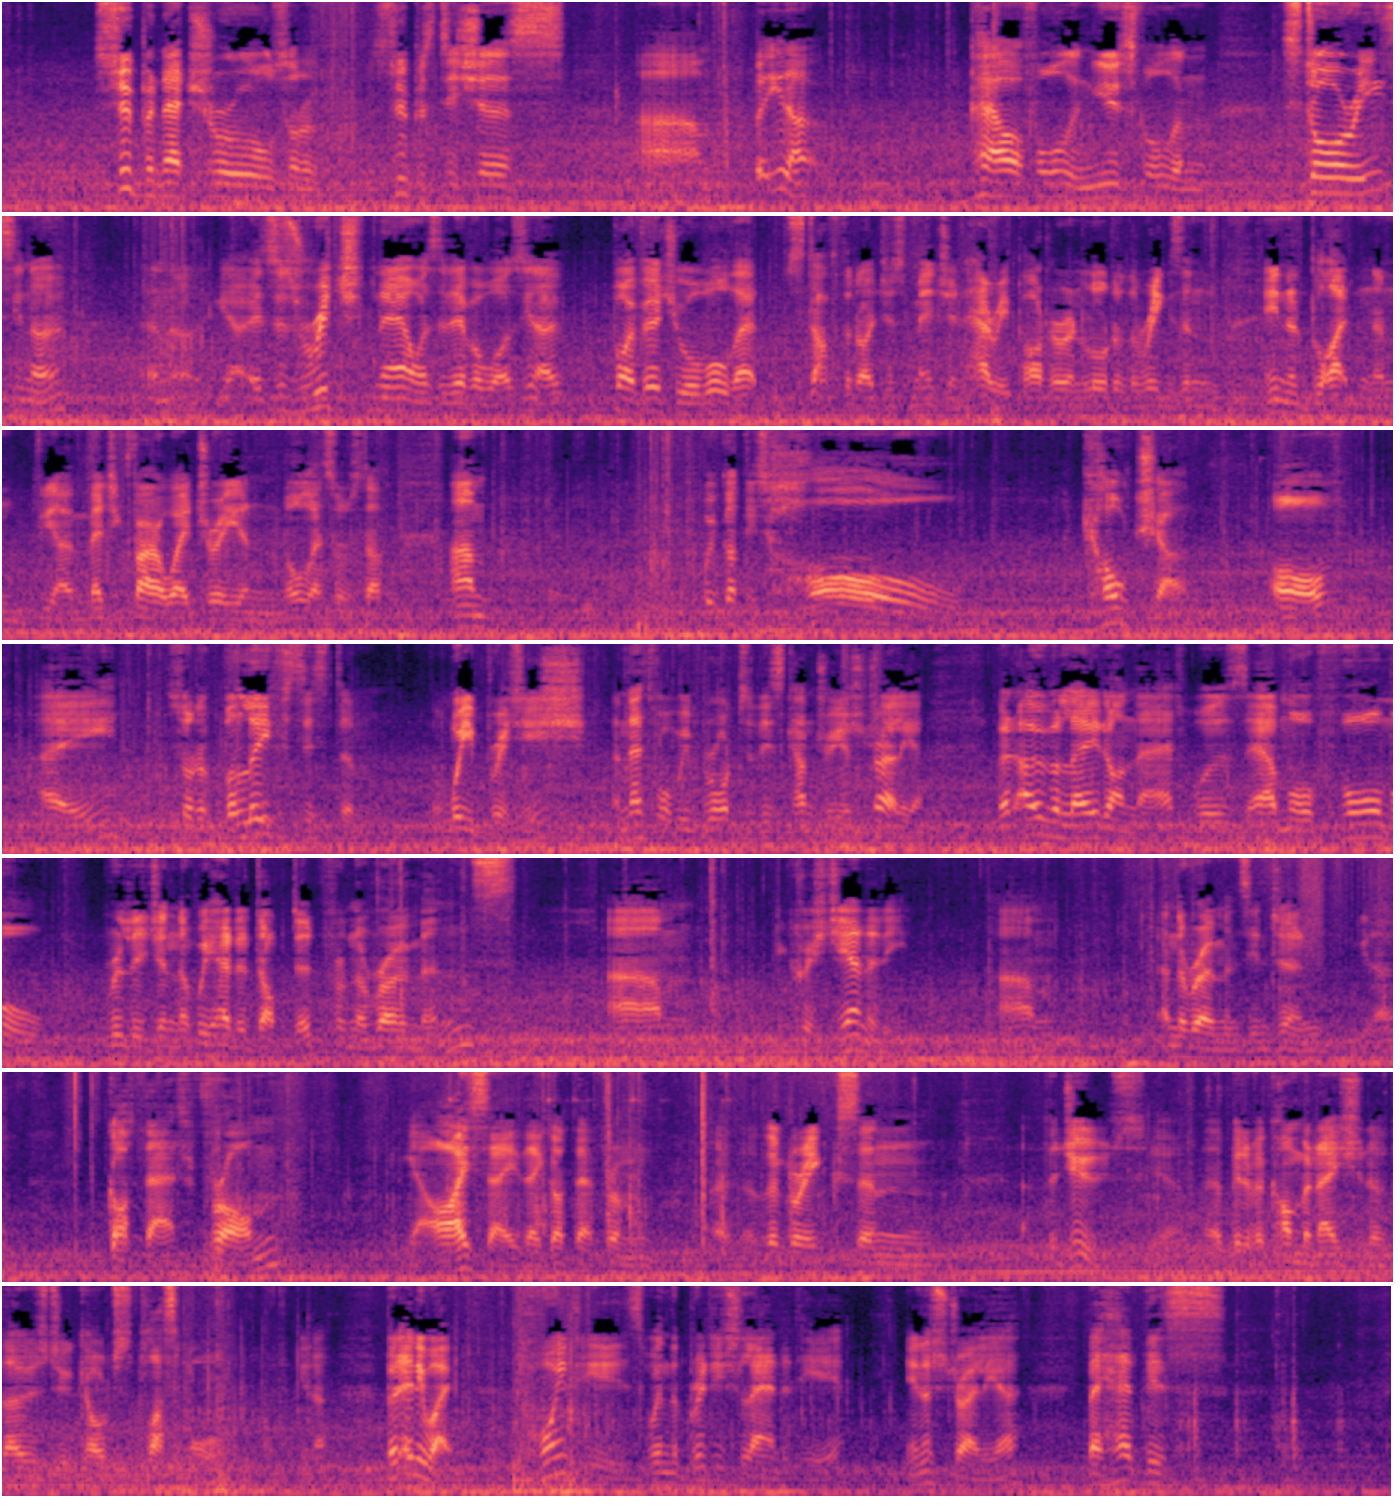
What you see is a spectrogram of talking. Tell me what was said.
supernatural, sort of superstitious, um, but you know, powerful and useful and stories, you know, and uh, you know, it's as rich now as it ever was, you know, by virtue of all that stuff that I just mentioned, Harry Potter and Lord of the Rings and Enid Blyton and you know Magic Faraway Tree and all that sort of stuff. Um, we've got this whole culture of a sort of belief system, we British, and that's what we brought to this country, Australia. But overlaid on that was our more formal religion that we had adopted from the Romans, um, Christianity. Um, and the Romans, in turn, you know, got that from, you know, I say they got that from uh, the Greeks and the Jews. Yeah, a bit of a combination of those two cultures plus more, you know. But anyway, point is, when the British landed here in Australia, they had this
